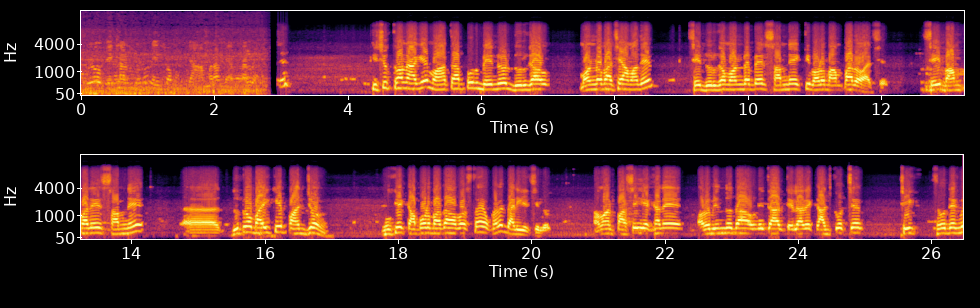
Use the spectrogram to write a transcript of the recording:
পুরো বেকার করুন এইসব আমরা ব্যবসা কিছুক্ষণ আগে মহাতাবপুর মেন রোড দুর্গা মণ্ডপ আছে আমাদের। সেই দুর্গা মণ্ডপের সামনে একটি বড় বাম্পারও আছে। সেই বাম্পারের সামনে আহ, দুটো বাইকে পাঁচজন মুখে কাপড় বাঁধা অবস্থায় ওখানে দাঁড়িয়েছিল আমার পাশেই এখানে অরবিন্দ দা, উনি তার টেলারে কাজ করছেন। ঠিক দেখল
